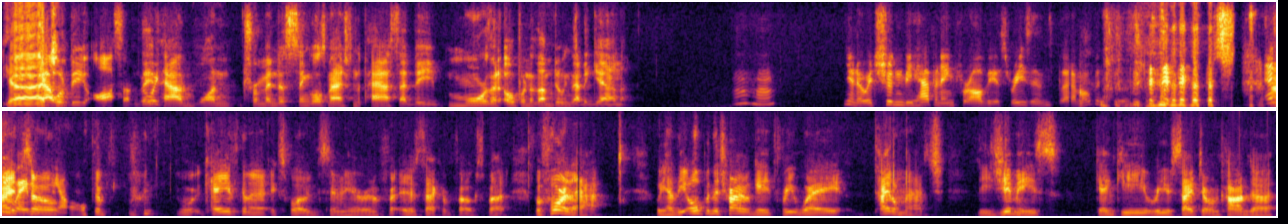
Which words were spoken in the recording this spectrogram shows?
Yeah, that would be awesome. They've Wait. had one tremendous singles match in the past. I'd be more than open to them doing that again. Mm-hmm. You know, it shouldn't be happening for obvious reasons, but I'm open to it. Anyway, so the K is gonna explode soon here in a, in a second, folks. But before that, we have the Open the Triangle Gate three way title match. The Jimmies, Genki, Ryo Saito, and Kanda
